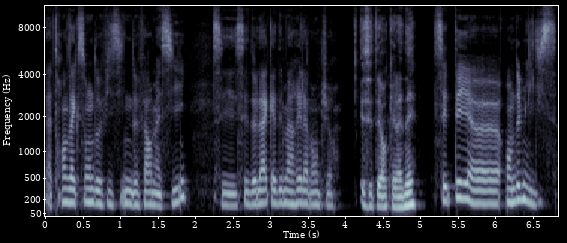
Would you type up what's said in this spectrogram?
la transaction d'officines de pharmacie. C'est de là qu'a démarré l'aventure. Et c'était en quelle année? C'était en 2010.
